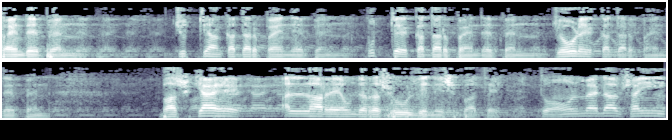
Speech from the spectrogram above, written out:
پیندے پن، جتیاں قدر پیندے پن، کتے قدر پیندے پن، جوڑے قدر پیندے پن۔ بس کیا ہے؟ اللہ رے ان رسول دی نسبت ہے۔ تو ہوں میڈا سائیں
